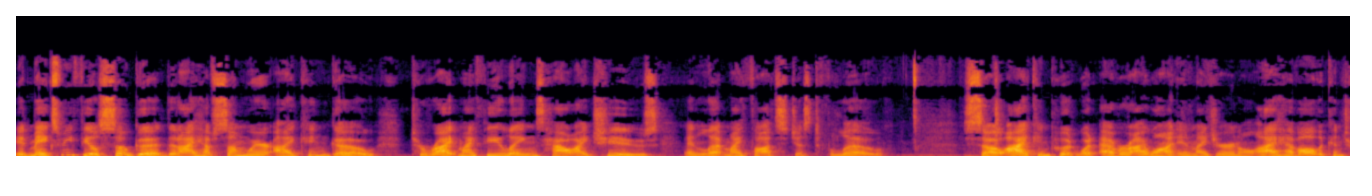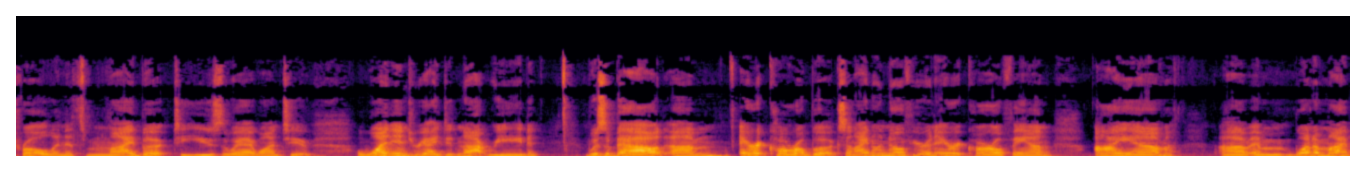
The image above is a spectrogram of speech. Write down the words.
It makes me feel so good that I have somewhere I can go to write my feelings how I choose and let my thoughts just flow. So I can put whatever I want in my journal. I have all the control and it's my book to use the way I want to. One entry I did not read was about um, Eric Carle books. And I don't know if you're an Eric Carle fan. I am. Um, and one of my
